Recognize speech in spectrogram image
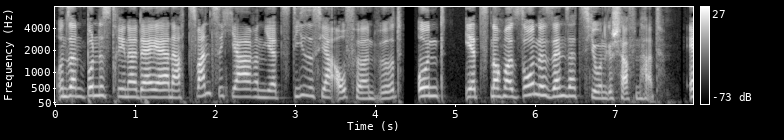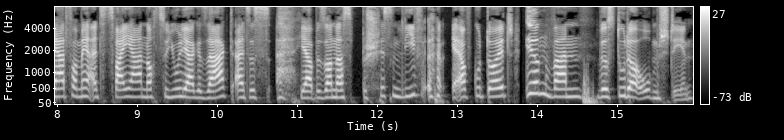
unseren Bundestrainer, der ja nach 20 Jahren jetzt dieses Jahr aufhören wird und jetzt nochmal so eine Sensation geschaffen hat. Er hat vor mehr als zwei Jahren noch zu Julia gesagt, als es äh, ja besonders beschissen lief, auf gut Deutsch, irgendwann wirst du da oben stehen.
